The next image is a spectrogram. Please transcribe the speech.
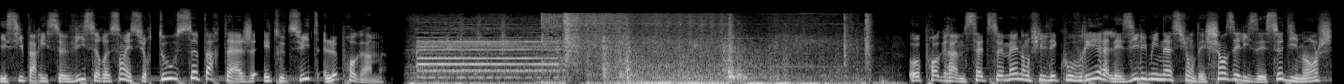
Ici Paris se vit, se ressent et surtout se partage. Et tout de suite, le programme. Au programme cette semaine, on file découvrir les illuminations des Champs-Élysées ce dimanche.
